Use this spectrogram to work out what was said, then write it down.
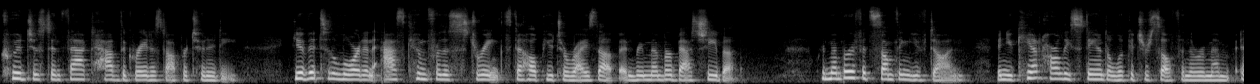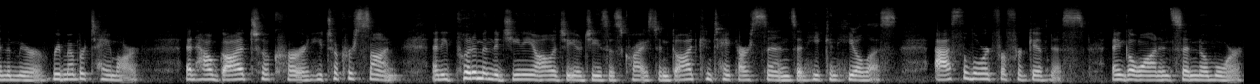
could just, in fact, have the greatest opportunity. Give it to the Lord and ask Him for the strength to help you to rise up. And remember Bathsheba. Remember if it's something you've done and you can't hardly stand to look at yourself in the, remem- in the mirror. Remember Tamar and how God took her and He took her son and He put him in the genealogy of Jesus Christ. And God can take our sins and He can heal us. Ask the Lord for forgiveness and go on and sin no more.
